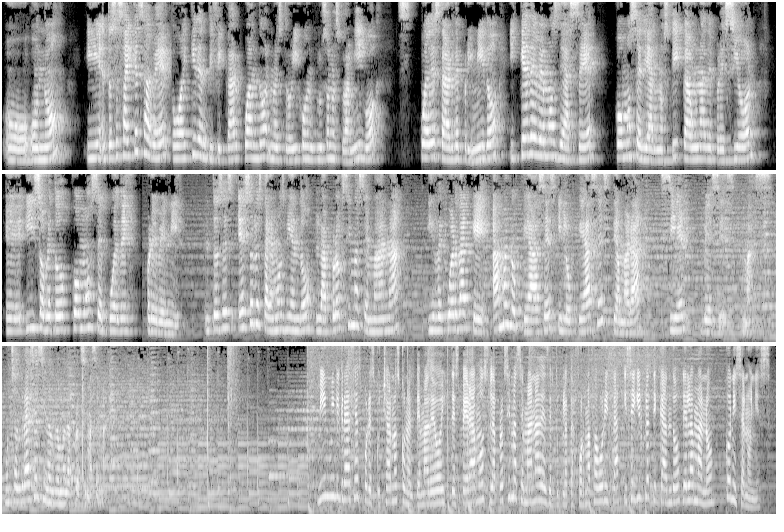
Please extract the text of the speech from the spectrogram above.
o, no, y entonces hay que saber o hay que identificar cuando nuestro hijo, incluso nuestro amigo, puede estar deprimido y qué debemos de hacer, cómo se diagnostica una depresión, eh, y sobre todo cómo se puede prevenir. Entonces, eso lo estaremos viendo la próxima semana y recuerda que ama lo que haces y lo que haces te amará 100 veces más. Muchas gracias y nos vemos la próxima semana. Mil, mil gracias por escucharnos con el tema de hoy. Te esperamos la próxima semana desde tu plataforma favorita y seguir platicando de la mano con Isa Núñez.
